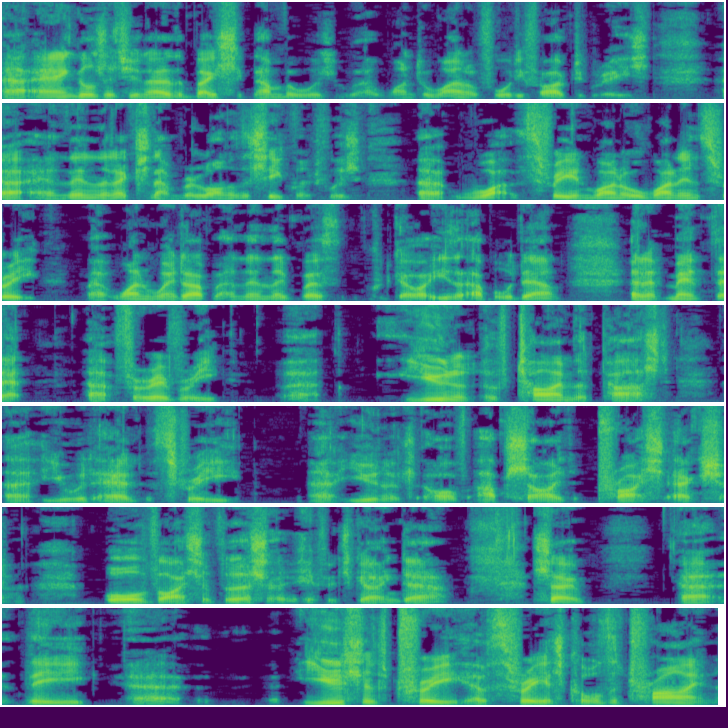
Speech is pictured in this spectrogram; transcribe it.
uh, angles. As you know, the basic number was uh, 1 to 1 or 45 degrees. Uh, and then the next number along the sequence was uh, 3 in 1 or 1 in 3. Uh, one went up and then they both could go either up or down. And it meant that uh, for every unit of time that passed, you would add 3 units of upside price action or vice versa if it's going down. So uh, the uh, use of tree of three. It's called the trine,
